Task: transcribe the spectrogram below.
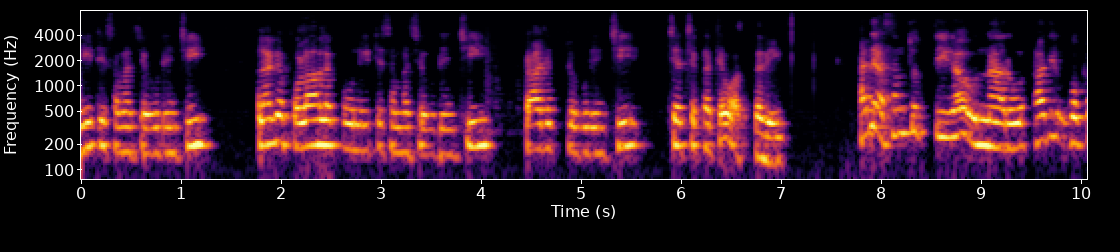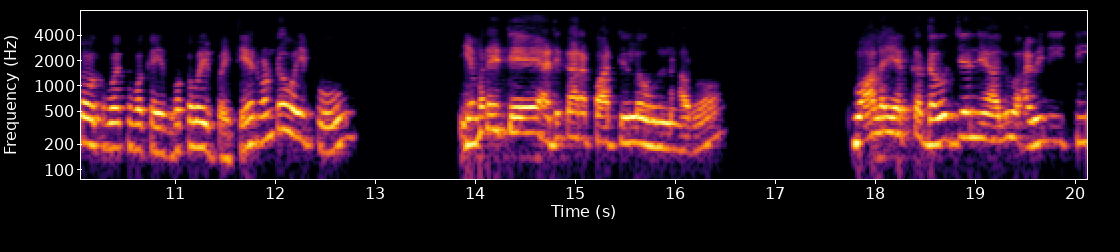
నీటి సమస్య గురించి అలాగే పొలాలకు నీటి సమస్య గురించి ప్రాజెక్టుల గురించి చర్చకైతే వస్తుంది. అది అసంతృప్తిగా ఉన్నారు. అది ఒక ఒక ఒక ఒకవైపు అయితే రెండో వైపు ఎవరైతే అధికార పార్టీలో ఉన్నారో వాళ్ళ యొక్క దౌర్జన్యాలు అవినీతి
